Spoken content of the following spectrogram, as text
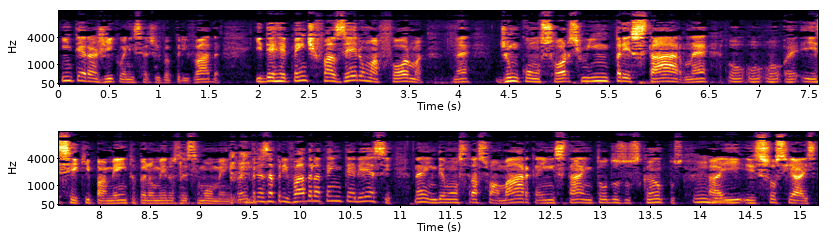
interagir com a iniciativa privada e, de repente, fazer uma forma né, de um consórcio e emprestar né, o, o, esse equipamento, pelo menos nesse momento. A empresa privada ela tem interesse né, em demonstrar sua marca, em estar em todos os campos uhum. aí, sociais.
